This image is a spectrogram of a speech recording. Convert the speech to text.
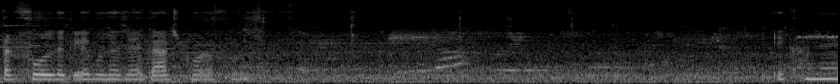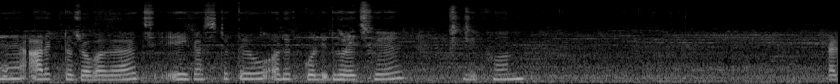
তার ফুল দেখলে বোঝা যায় গাছ ভরা ফুল। এখানে আরেকটা জবা গাছ। এই গাছটাতেও অনেক কলি ধরেছে। দেখুন। আর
